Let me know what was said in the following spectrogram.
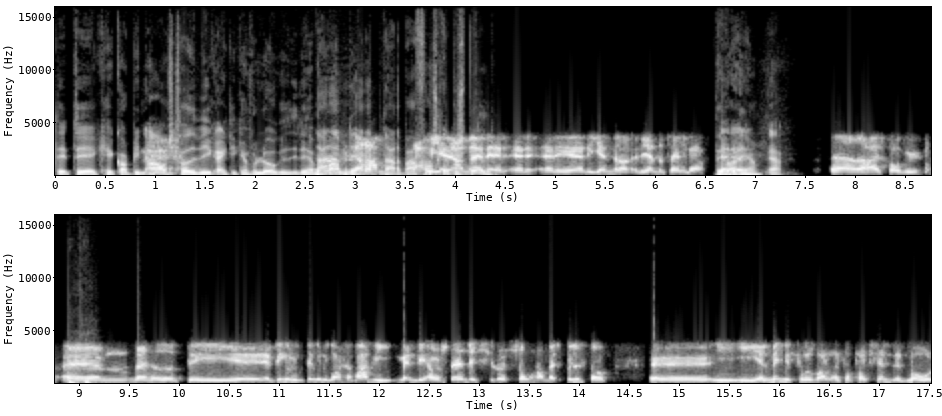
det, det kan godt blive en arvstræde, vi ikke rigtig kan få lukket i det her nej, program. Nej, men der er der, der, er der bare forskel på spil. Er det, er det, er det, er det Jenter, er det Jenter taler der? Det var det, ja. ja. Ja, hej Skovby. øhm, hvad hedder det? Det kan, du, det kan du godt have ret i, men det har jo stadigvæk situationer med spilstop øh, i, i almindelig fodbold, altså for eksempel et mål,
